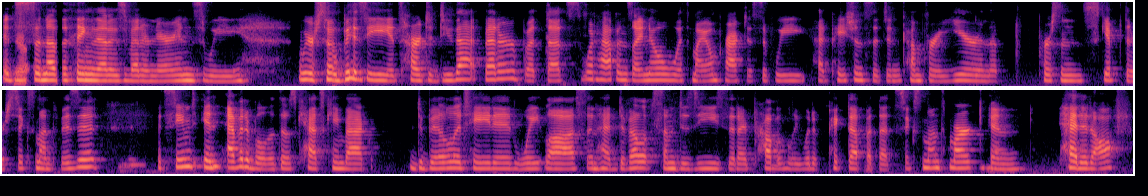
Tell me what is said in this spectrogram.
it's another thing that as veterinarians, we we're so busy, it's hard to do that better. But that's what happens. I know with my own practice, if we had patients that didn't come for a year and the person skipped their six month visit, it seemed inevitable that those cats came back debilitated, weight loss, and had developed some disease that I probably would have picked up at that six month mark and headed off.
